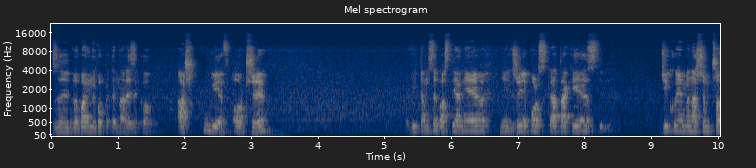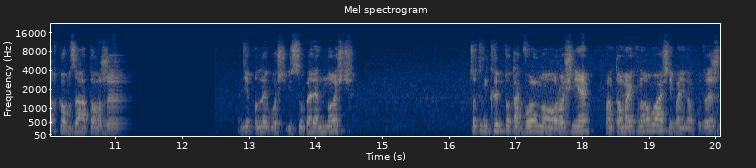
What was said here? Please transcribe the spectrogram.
z globalnym popytem na ryzyko aż kuje w oczy. Witam Sebastianie, niech żyje Polska, tak jest. Dziękujemy naszym przodkom za to, że niepodległość i suwerenność. Co ten krypto tak wolno rośnie, pan Tomek? No właśnie, panie Tomku, to, też,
